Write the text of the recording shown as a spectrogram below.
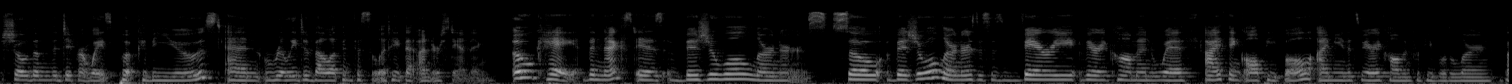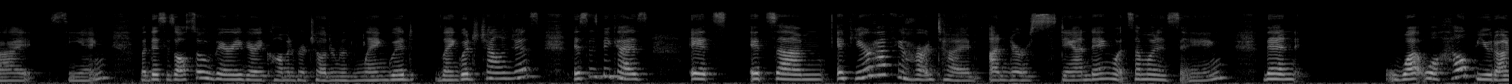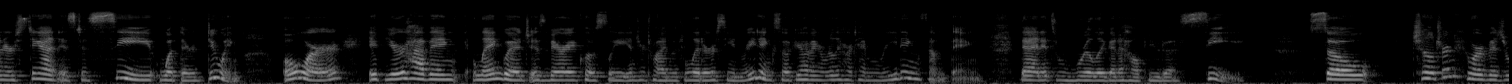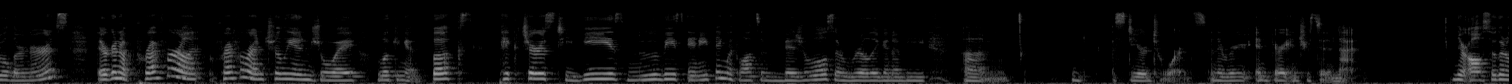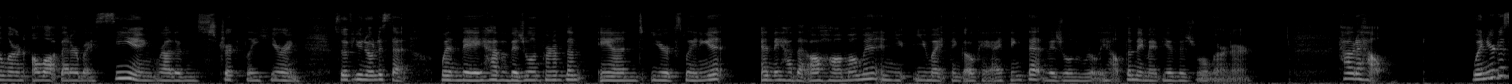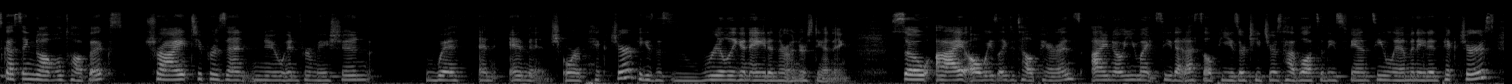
show them the different ways put could be used and really develop and facilitate that understanding. Okay, the next is visual learners. So, visual learners, this is very, very common with, I think, all people. I mean, it's very common for people to learn by seeing, but this is also very, very common for children with language language challenges. This is because it's it's um if you're having a hard time understanding what someone is saying, then what will help you to understand is to see what they're doing. Or if you're having language is very closely intertwined with literacy and reading. So if you're having a really hard time reading something, then it's really going to help you to see. So children who are visual learners, they're going to prefer- preferentially enjoy looking at books, pictures, TVs, movies, anything with lots of visuals. They're really going to be um, steered towards, and they're very, and very interested in that. They're also going to learn a lot better by seeing rather than strictly hearing. So if you notice that when they have a visual in front of them and you're explaining it, and they have that aha moment, and you, you might think, okay, I think that visuals really help them. They might be a visual learner. How to help. When you're discussing novel topics, try to present new information with an image or a picture because this is really going to aid in their understanding. So I always like to tell parents, I know you might see that SLPs or teachers have lots of these fancy laminated pictures.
